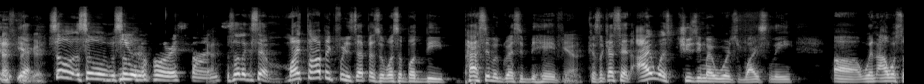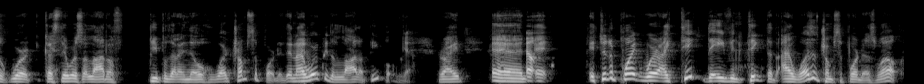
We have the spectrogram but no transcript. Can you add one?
That's Yeah. good. So so so. Beautiful response. So, like I said, my topic for this episode was about the passive aggressive behavior. Yeah. Because, like I said, I was choosing my words wisely uh, when I was at work because there was a lot of people that I know who are Trump supporters, and I work with a lot of people. Yeah. Right. And, Now- and it, to the point where I think they even think that I was a Trump supporter as well,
